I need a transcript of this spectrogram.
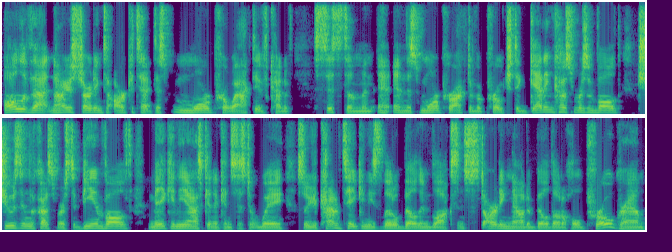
All of that. Now you're starting to architect this more proactive kind of system and, and, this more proactive approach to getting customers involved, choosing the customers to be involved, making the ask in a consistent way. So you're kind of taking these little building blocks and starting now to build out a whole program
